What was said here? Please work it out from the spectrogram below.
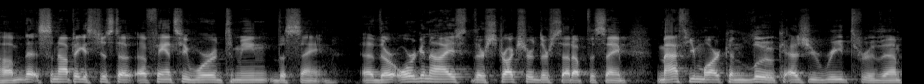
Um, synoptic is just a, a, fancy word to mean the same. Uh, they're organized, they're structured, they're set up the same. Matthew, Mark, and Luke, as you read through them,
